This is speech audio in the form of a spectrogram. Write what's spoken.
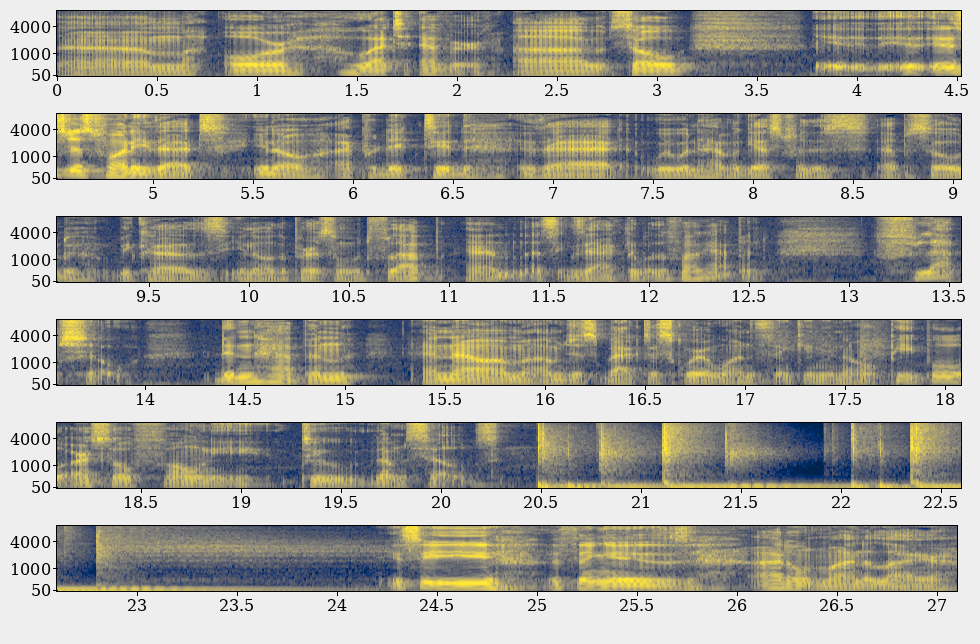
um, or whatever. Uh, so it's just funny that you know I predicted that we wouldn't have a guest for this episode because you know the person would flap, and that's exactly what the fuck happened. Flap show didn't happen, and now I'm I'm just back to square one, thinking you know people are so phony to themselves. You see, the thing is, I don't mind a liar.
